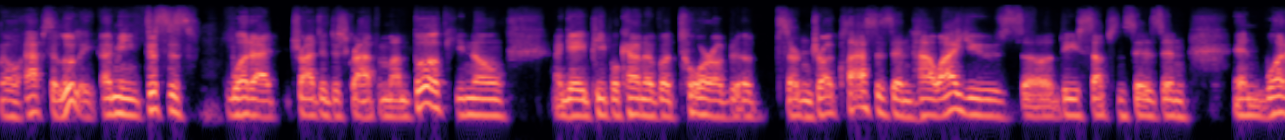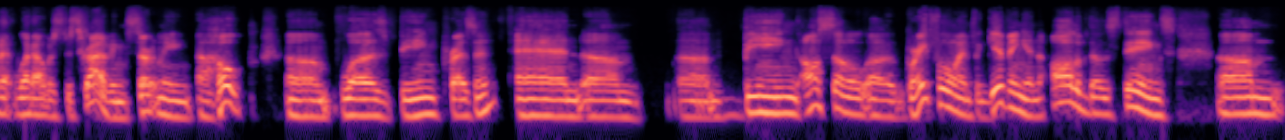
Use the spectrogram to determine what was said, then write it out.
Well, absolutely. I mean, this is what I tried to describe in my book. You know, I gave people kind of a tour of, of certain drug classes and how I use uh, these substances and and what what I was describing. Certainly, I hope um, was being present and um, uh, being also uh, grateful and forgiving and all of those things. Um,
